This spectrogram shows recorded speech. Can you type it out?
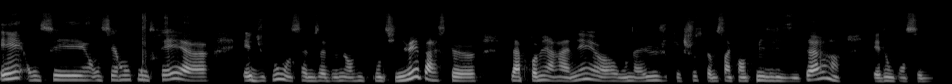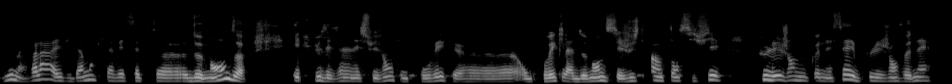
Et on s'est on s'est rencontrés euh, et du coup, ça nous a donné envie de continuer parce que la première année, euh, on a eu quelque chose comme 50 000 visiteurs. Et donc on s'est dit, ben voilà, évidemment qu'il y avait cette euh, demande. Et puis les années suivantes, on prouvait que on prouvait que la demande s'est juste intensifiée. Plus les gens nous connaissaient et plus les gens venaient.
